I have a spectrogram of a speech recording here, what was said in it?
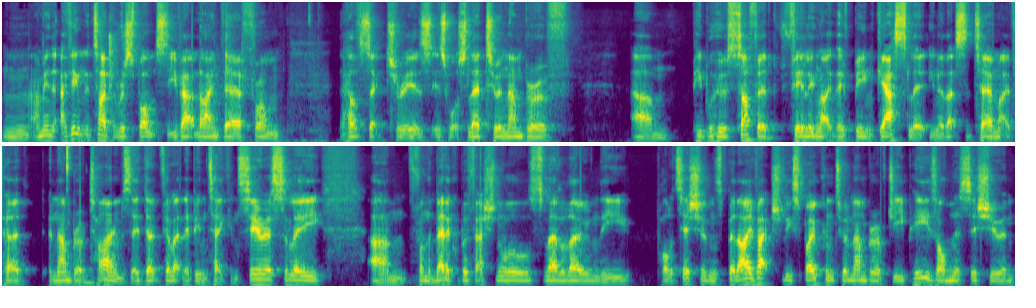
Mm, I mean, I think the type of response that you've outlined there from the health secretary is, is what's led to a number of um, people who have suffered feeling like they've been gaslit. You know, that's the term I've heard a number of times. They don't feel like they've been taken seriously um, from the medical professionals, let alone the politicians. But I've actually spoken to a number of GPs on this issue. And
